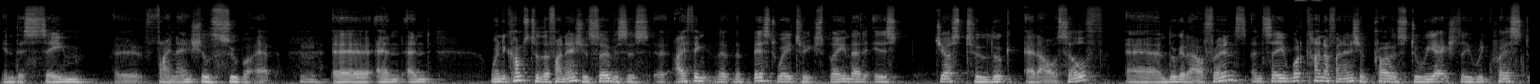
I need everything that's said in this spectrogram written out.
in the same uh, financial super app. Mm. Uh, and and when it comes to the financial services, uh, I think that the best way to explain that is just to look at ourselves and look at our friends and say what kind of financial products do we actually request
